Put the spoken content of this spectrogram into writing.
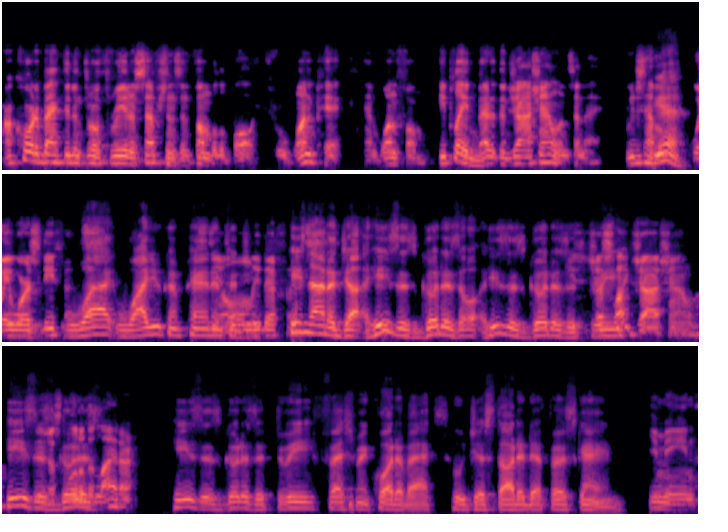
Our quarterback didn't throw three interceptions and fumble the ball. He threw one pick and one fumble. He played better than Josh Allen tonight. We just have Hmm. Yeah. a way worse defense. Why why you comparing It's him the to only difference. He's not a jo- he's as good as he's as good as a just three like Josh Allen. he's He's as just a good little as bit lighter. he's as good as the three freshman quarterbacks who just started their first game. You mean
